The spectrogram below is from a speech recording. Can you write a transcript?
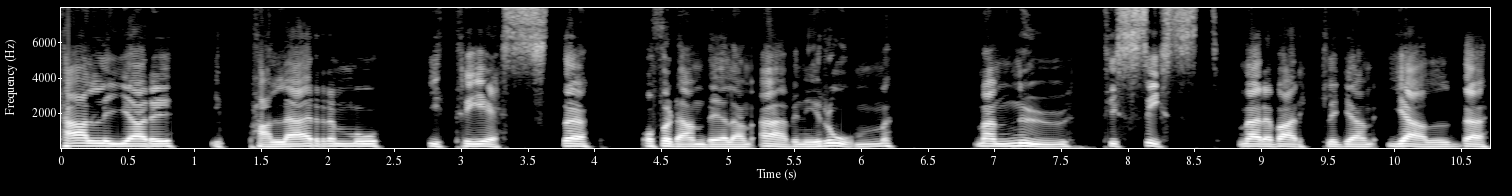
Cagliari, i Palermo, i Trieste och för den delen även i Rom. Men nu, till sist, när det verkligen gällde,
